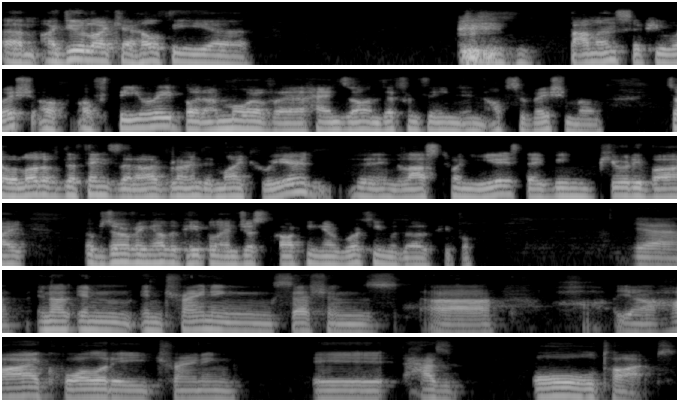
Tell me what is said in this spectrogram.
Um, I do like a healthy uh, balance, if you wish, of, of theory, but I'm more of a hands on, differently in, in observation mode. So a lot of the things that I've learned in my career in the last 20 years, they've been purely by observing other people and just talking and working with other people. Yeah, in a, in in training sessions, uh, you know, high quality training it has all types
